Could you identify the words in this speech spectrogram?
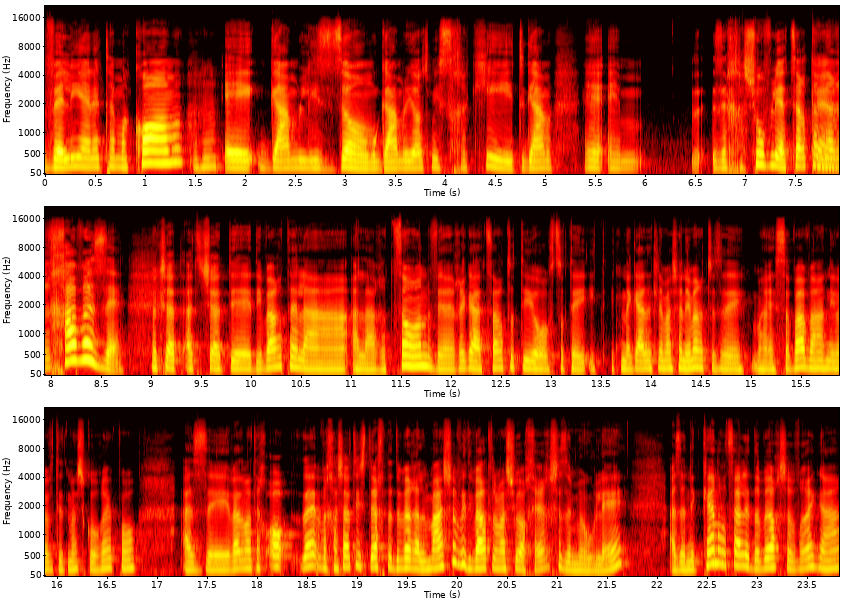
ולי אין את המקום אה, גם ליזום, גם להיות משחקית, גם... אה, אה, זה חשוב לייצר את כן. המרחב הזה. וכשאת את, כשאת אה, דיברת על, ה, על הרצון, ורגע עצרת אותי, או זאת התנגדת למה שאני אומרת, שזה מה, סבבה, אני אוהבת את מה שקורה פה, אז אה, ואז אמרתי לך, או, זה, וחשבתי הולכת לדבר על משהו, ודיברת על משהו אחר, שזה מעולה. אז אני כן רוצה לדבר עכשיו רגע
